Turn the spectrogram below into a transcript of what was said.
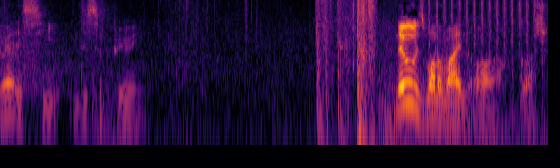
Where is he disappearing? No, it's one of mine. Oh, gosh.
